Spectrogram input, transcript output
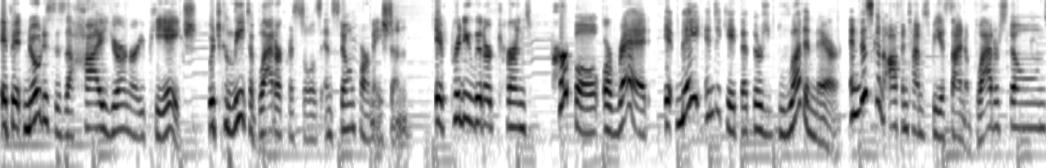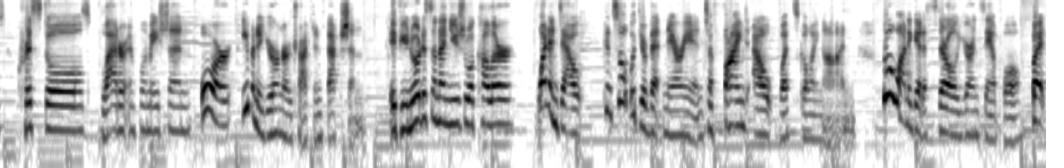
if it notices a high urinary pH, which can lead to bladder crystals and stone formation. If pretty litter turns purple or red, it may indicate that there's blood in there. And this can oftentimes be a sign of bladder stones, crystals, bladder inflammation, or even a urinary tract infection. If you notice an unusual color, when in doubt, consult with your veterinarian to find out what's going on. We'll want to get a sterile urine sample, but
